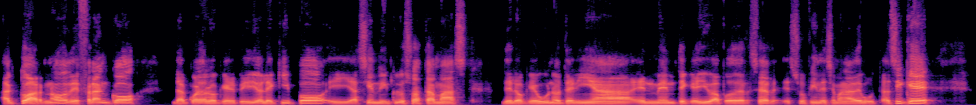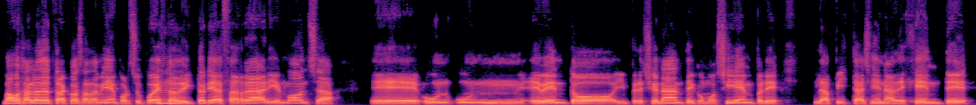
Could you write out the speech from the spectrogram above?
actuar, ¿no? De Franco de acuerdo a lo que pidió el equipo y haciendo incluso hasta más de lo que uno tenía en mente que iba a poder ser su fin de semana debut. Así que vamos a hablar de otras cosas también, por supuesto, Mm. de victoria de Ferrari en Monza, eh, un, un evento impresionante como siempre, la pista llena de gente,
